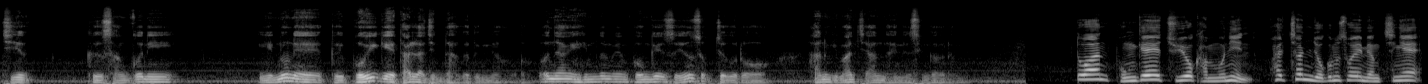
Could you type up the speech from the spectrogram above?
지역 그 상권이 눈에 그 보이게 달라진다 하거든요. 언양이 힘들면 본계에서 연속적으로 하는 게 맞지 않나 이런 생각을 합니다. 또한 봉계의 주요 관문인 활천 요금소의 명칭에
